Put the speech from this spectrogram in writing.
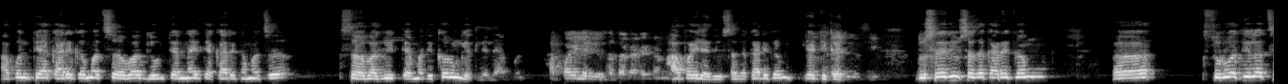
आपण त्या कार्यक्रमात सहभाग घेऊन त्यांनाही त्या कार्यक्रमाचं सहभागी त्यामध्ये करून घेतलेले आहे आपण. हा पहिल्या दिवसाचा कार्यक्रम. हा पहिल्या दिवसाचा कार्यक्रम या ठिकाणी. दुसऱ्या दिवसाचा कार्यक्रम सुरुवातीलाच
